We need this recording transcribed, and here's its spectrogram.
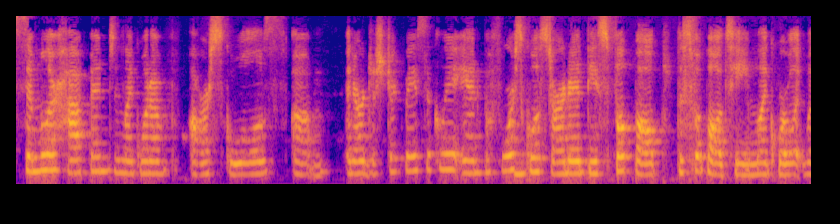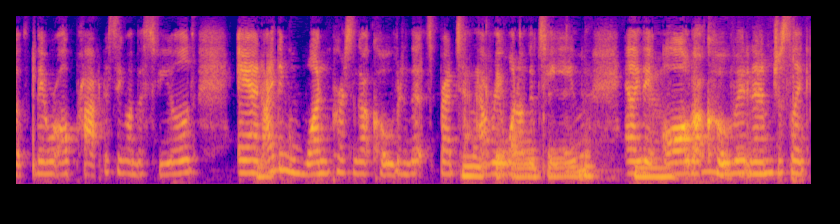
Similar happened in like one of our schools um in our district basically. And before school started these football this football team like were like they were all practicing on this field. And i think one person got covid and that spread to And, like, everyone on the team. Did. and like they all got covid. And i'm just like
